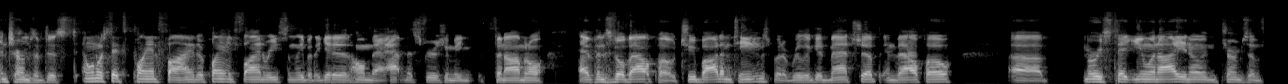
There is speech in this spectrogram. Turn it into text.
in terms of just Illinois State's playing fine. They're playing fine recently, but they get it at home. The atmosphere is going to be phenomenal. Evansville Valpo, two bottom teams, but a really good matchup in Valpo. Uh, Murray State UNI, you know, in terms of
